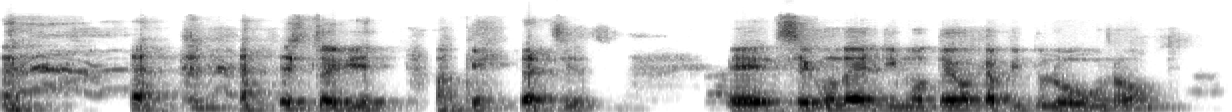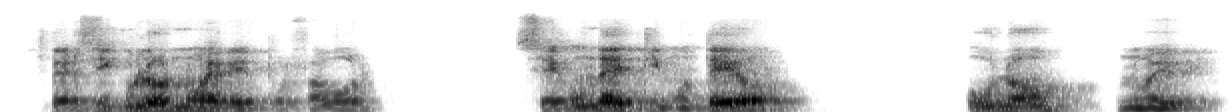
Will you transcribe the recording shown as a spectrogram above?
Estoy bien. Ok, gracias. Eh, segunda de Timoteo, capítulo 1, versículo 9, por favor. Segunda de Timoteo 1, 9.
